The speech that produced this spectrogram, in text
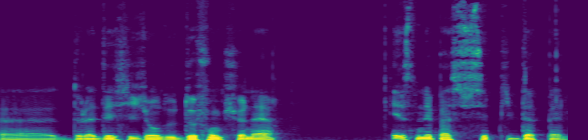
euh, de la décision de deux fonctionnaires et ce n'est pas susceptible d'appel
